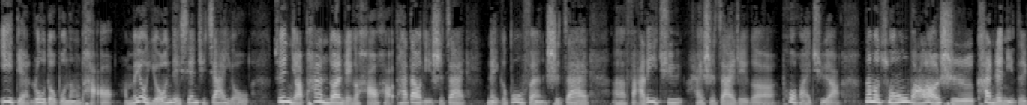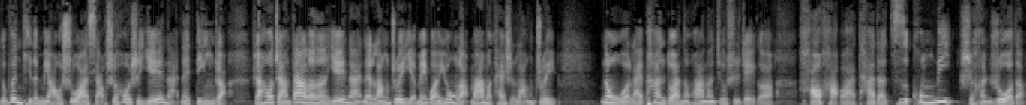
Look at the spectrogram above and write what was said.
一点路都不能跑啊！没有油，你得先去加油。所以你要判断这个好好，它到底是在哪个部分？是在啊乏力区，还是在这个破坏区啊？那么从王老师看着你这个问题的描述啊，小时候是爷爷奶奶盯着，然后长大了呢，爷爷奶奶狼追也没管用了，妈妈开始狼追。那我来判断的话呢，就是这个好好啊，它的自控力是很弱的。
